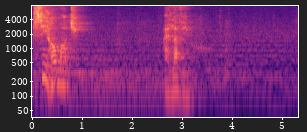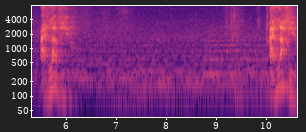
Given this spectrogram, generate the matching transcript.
See how much I love you. I love you. I love you.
